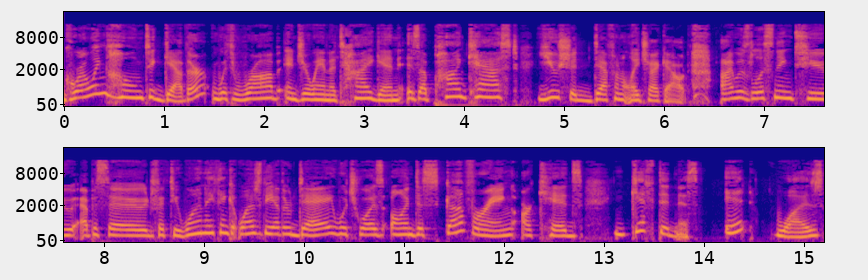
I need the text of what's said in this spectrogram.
Growing Home Together with Rob and Joanna Teigen is a podcast you should definitely check out. I was listening to episode 51, I think it was the other day, which was on discovering our kids' giftedness. It was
